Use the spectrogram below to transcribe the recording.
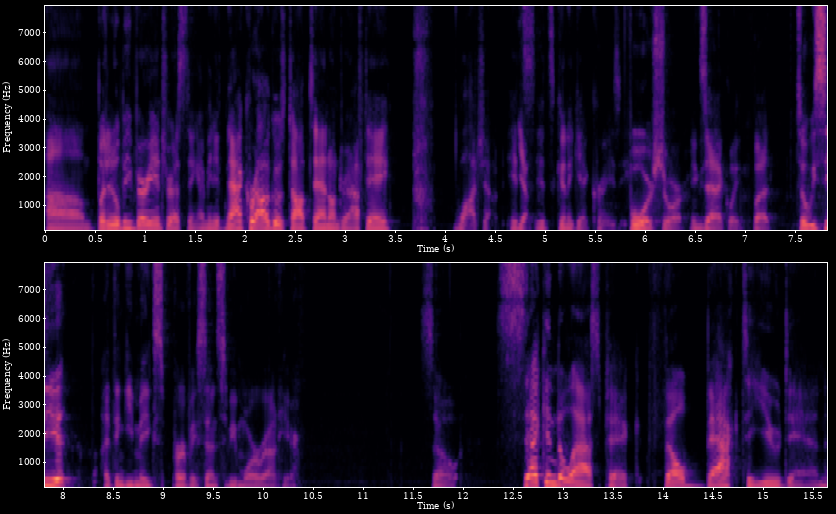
Um, but it'll be very interesting. I mean, if Matt Corral goes top ten on draft day, watch out. It's it's gonna get crazy. For sure, exactly. But so we see it. I think he makes perfect sense to be more around here. So second to last pick fell back to you, Dan,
